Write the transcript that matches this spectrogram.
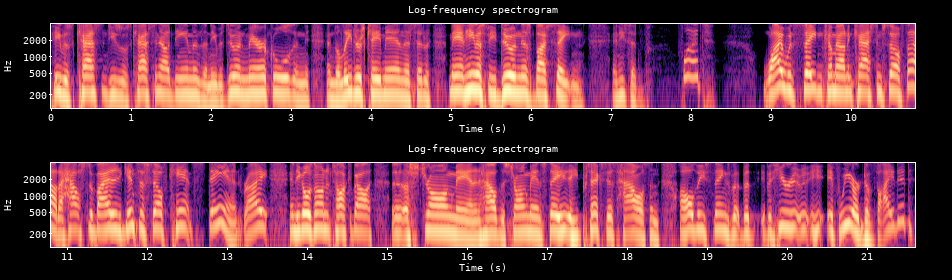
he was casting jesus was casting out demons and he was doing miracles and, and the leaders came in and said man he must be doing this by satan. And he said what? Why would satan come out and cast himself out? A house divided against itself can't stand right? And he goes on to talk about a strong man and how the strong man stays he protects his house and all these things. But but but here if we are divided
